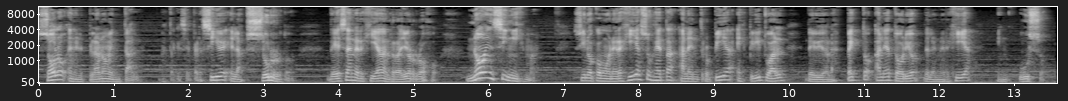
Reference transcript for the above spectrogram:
solo en el plano mental, hasta que se percibe el absurdo de esa energía del rayo rojo, no en sí misma, sino como energía sujeta a la entropía espiritual debido al aspecto aleatorio de la energía en uso.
